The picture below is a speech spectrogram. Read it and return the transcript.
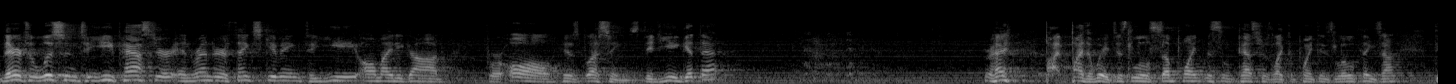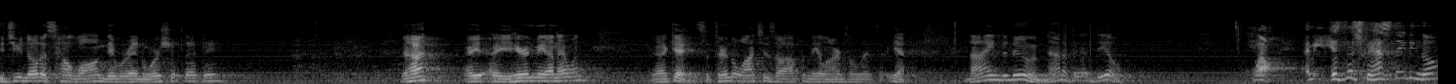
there to listen to ye pastor and render thanksgiving to ye Almighty God for all his blessings. Did ye get that? Right? By, by the way, just a little sub point. This pastors like to point these little things out. Did you notice how long they were in worship that day? Huh? Are you, are you hearing me on that one? Okay, so turn the watches off and the alarms, all that stuff. Yeah. Nine to noon, not a bad deal. Well, I mean, isn't this fascinating, though?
